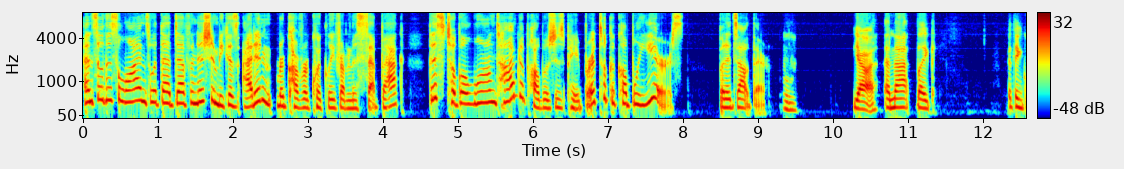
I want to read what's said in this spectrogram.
And so this aligns with that definition because I didn't recover quickly from this setback. This took a long time to publish this paper. It took a couple of years, but it's out there. Mm. Yeah. And that, like, I think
